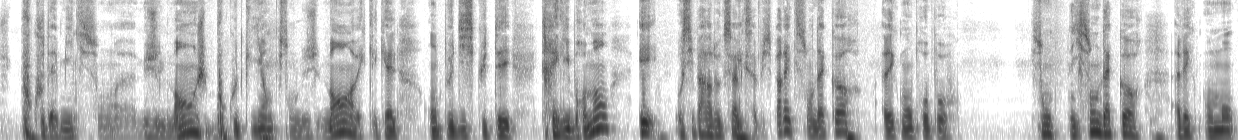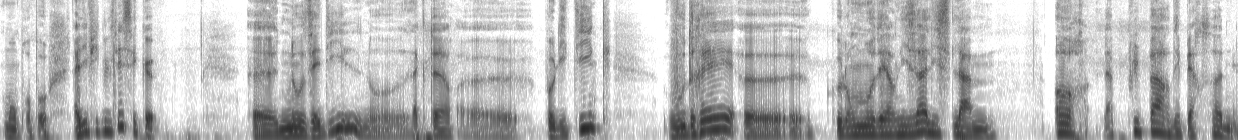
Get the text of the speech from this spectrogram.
j'ai beaucoup d'amis qui sont euh, musulmans, j'ai beaucoup de clients qui sont musulmans, avec lesquels on peut discuter très librement. Et, aussi paradoxal que ça puisse paraître, ils sont d'accord avec mon propos. Ils sont, d'accord avec mon, propos. La difficulté, c'est que euh, nos édiles, nos acteurs politiques, voudraient que l'on modernisât l'islam. Or, la plupart des personnes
